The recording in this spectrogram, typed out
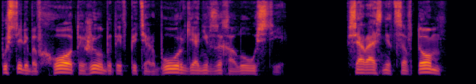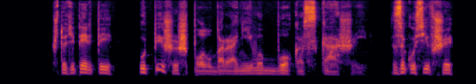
пустили бы в ход, и жил бы ты в Петербурге, а не в захолустье. Вся разница в том, что теперь ты упишешь пол бараньего бока с кашей, закусивши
